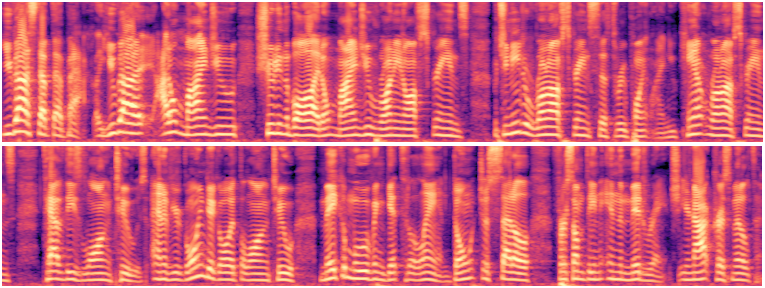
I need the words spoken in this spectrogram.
you got to step that back. Like you got I don't mind you shooting the ball. I don't mind you running off screens, but you need to run off screens to the three-point line. You can't run off screens to have these long twos. And if you're going to go at the long two, make a move and get to the lane. Don't just settle for something in the mid-range. You're not Khris Middleton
